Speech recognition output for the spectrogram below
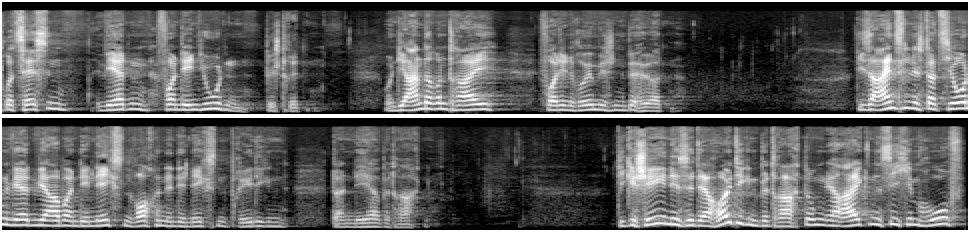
Prozessen werden von den Juden bestritten und die anderen drei vor den römischen Behörden. Diese einzelnen Stationen werden wir aber in den nächsten Wochen, in den nächsten Predigen dann näher betrachten. Die Geschehnisse der heutigen Betrachtung ereignen sich im Hof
